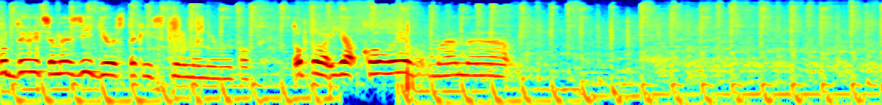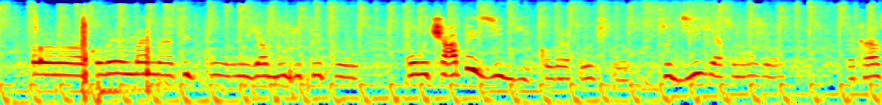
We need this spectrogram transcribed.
от дивіться, на Зігі ось такий скін мені випав. Тобто, я коли в мене. Е, коли в мене, типу, я буду, типу, получати Зігі, коли я получу, тоді я зможу якраз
